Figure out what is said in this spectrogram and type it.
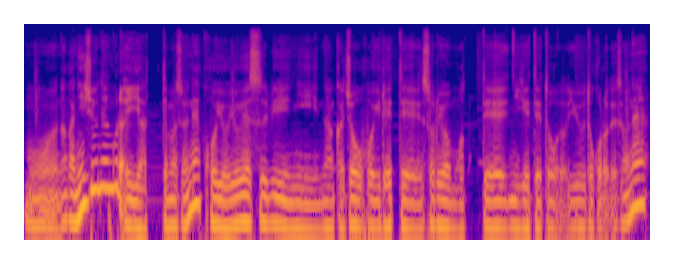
もうなんか20年ぐらいやってますよね。こういう USB になんか情報入れて、それを持って逃げてというところですよね。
